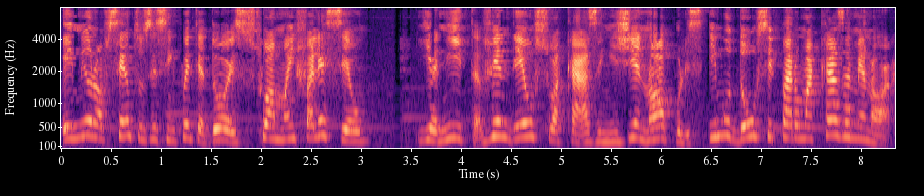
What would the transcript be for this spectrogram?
Em 1952, sua mãe faleceu e Anita vendeu sua casa em Higienópolis e mudou-se para uma casa menor.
